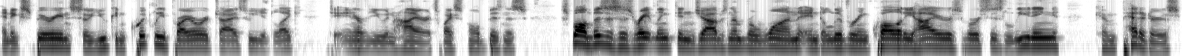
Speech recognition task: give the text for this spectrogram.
and experience so you can quickly prioritize who you'd like to interview and hire. It's why small business small businesses rate LinkedIn jobs number 1 in delivering quality hires versus leading competitors.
